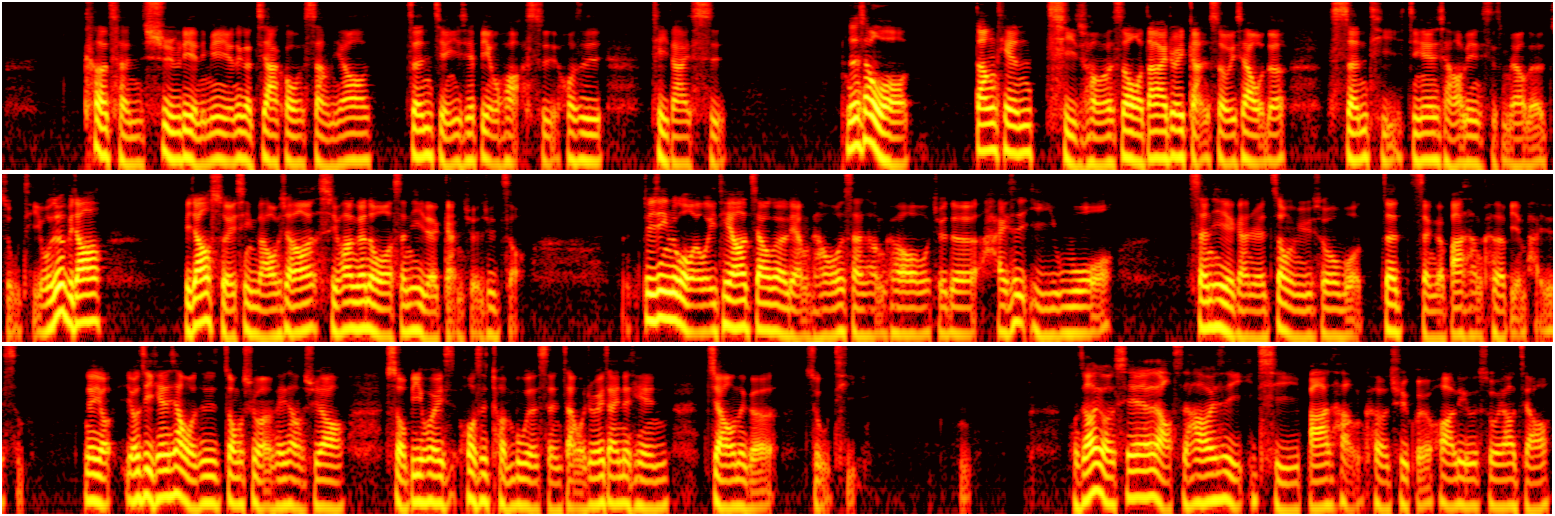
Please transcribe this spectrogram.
课程序列里面有那个架构上，你要增减一些变化式或是替代式。那像我当天起床的时候，我大概就会感受一下我的身体今天想要练习什么样的主题。我就比较比较随性吧，我想要喜欢跟着我身体的感觉去走。毕竟如果我一天要教个两堂或三堂课，我觉得还是以我身体的感觉重于说我这整个八堂课的编排是什么。那有有几天像我是中训完非常需要手臂会或是臀部的伸展，我就会在那天。教那个主题，嗯，我知道有些老师他会是以一期八堂课去规划，例如说要教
